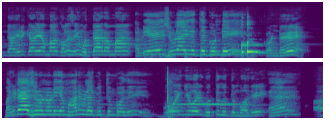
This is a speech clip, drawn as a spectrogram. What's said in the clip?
இந்த இருக்காளி அம்மா கொலை செய்யும் முத்தாரம்மா. அப்படியே சுலாயுதத்தை கொண்டு கொண்டு மகிடாசுரனுடைய மார்பிளை குத்தும் போது ஓங்கி ஒரு குத்து குத்தும் போது ஆ,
